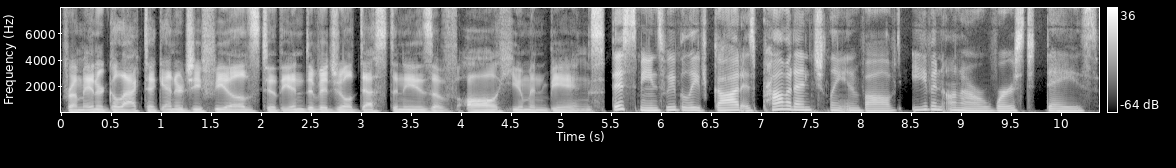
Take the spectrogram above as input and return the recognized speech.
from intergalactic energy fields to the individual destinies of all human beings. This means we believe God is providentially involved even on our worst days.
